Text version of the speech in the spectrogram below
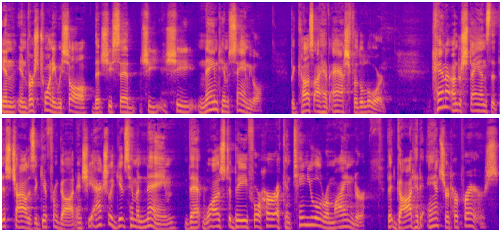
In, in verse 20, we saw that she said, she, she named him Samuel because I have asked for the Lord. Hannah understands that this child is a gift from God, and she actually gives him a name that was to be for her a continual reminder that God had answered her prayers.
